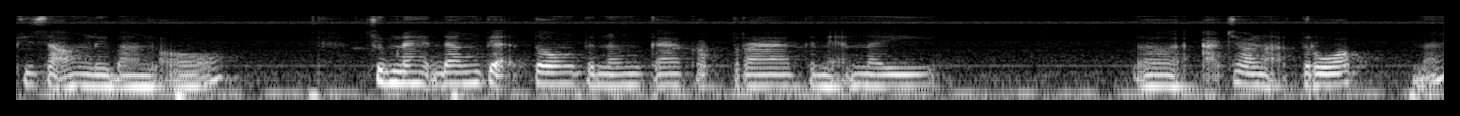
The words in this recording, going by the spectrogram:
ភាសាអង់គ្លេសបានល្អចំណេះដឹងតាក់ទងទៅនឹងការកត់ត្រាគណនេយ្យអចលនទ្រព្យណា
